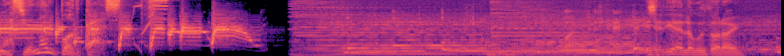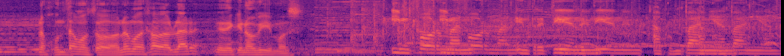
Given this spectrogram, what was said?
Nacional Podcast. Es el día del locutor hoy. Nos juntamos todos, no hemos dejado de hablar desde que nos vimos. Informan, entretienen, acompañan. acompañan.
